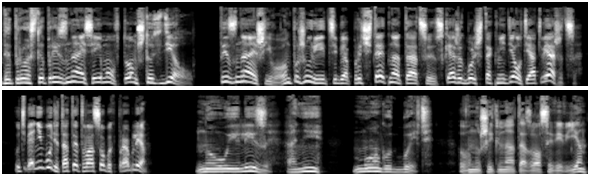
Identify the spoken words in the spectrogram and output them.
«Да просто признайся ему в том, что сделал. Ты знаешь его, он пожурит тебя, прочитает нотацию, скажет больше так не делать и отвяжется. У тебя не будет от этого особых проблем». «Но у Элизы они могут быть», — внушительно отозвался Вивьен,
